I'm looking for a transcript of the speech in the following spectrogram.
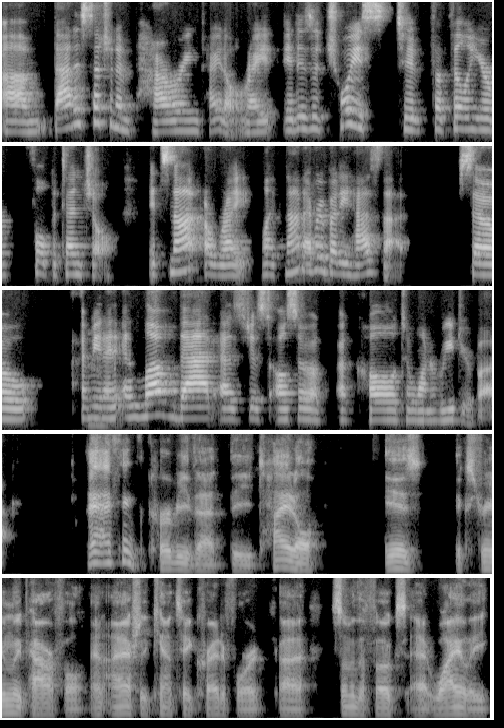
Um, that is such an empowering title, right? It is a choice to fulfill your full potential. It's not a right, like, not everybody has that. So, I mean, I, I love that as just also a, a call to want to read your book. I, I think Kirby that the title is extremely powerful, and I actually can't take credit for it. Uh, some of the folks at Wiley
